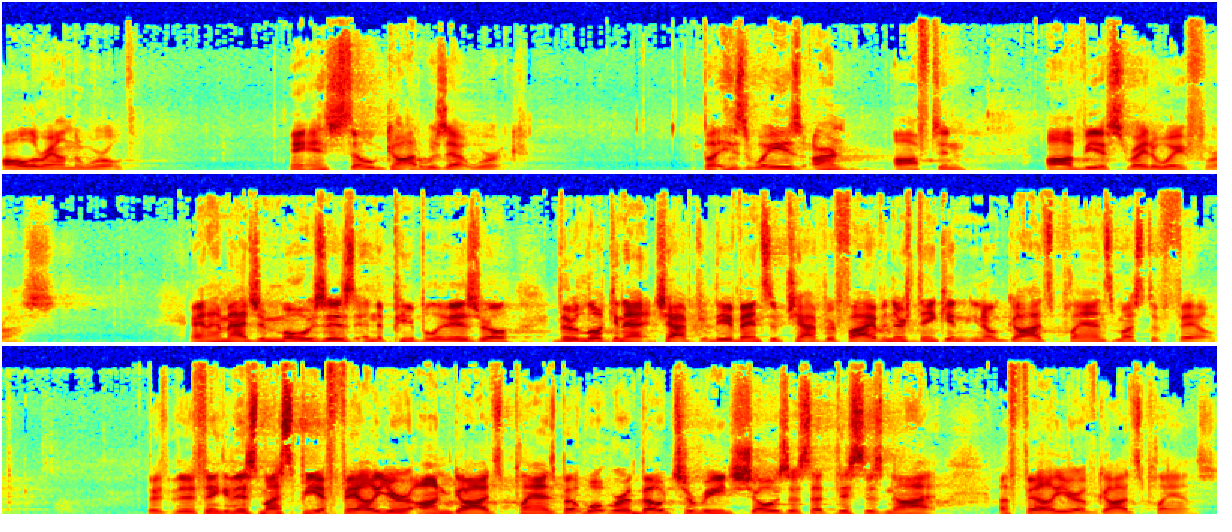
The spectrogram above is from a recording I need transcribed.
all around the world. And so God was at work. But his ways aren't often obvious right away for us. And I imagine Moses and the people of Israel, they're looking at chapter, the events of chapter 5 and they're thinking, you know, God's plans must have failed. They're, they're thinking this must be a failure on God's plans. But what we're about to read shows us that this is not a failure of God's plans.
